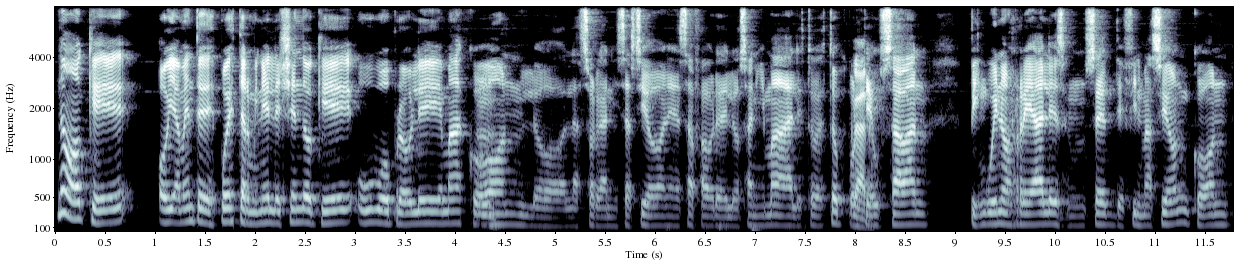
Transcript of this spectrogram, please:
No, que obviamente después terminé leyendo que hubo problemas con Mm. lo- las organizaciones a favor de los animales, todo esto, porque Claro. usaban pingüinos reales en un set de filmación con...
